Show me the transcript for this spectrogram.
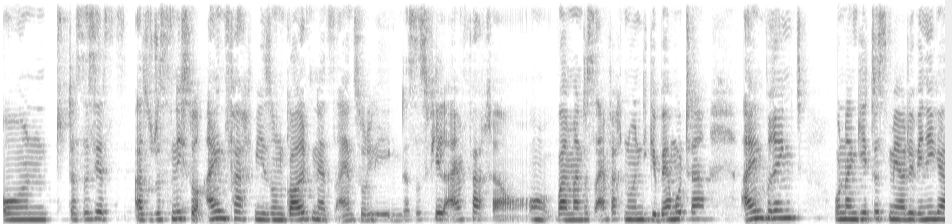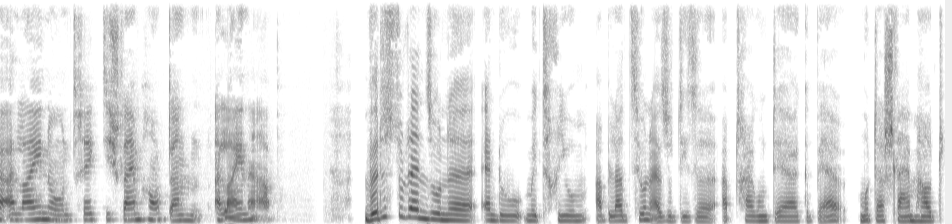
Und das ist jetzt, also das ist nicht so einfach wie so ein Goldnetz einzulegen. Das ist viel einfacher, weil man das einfach nur in die Gebärmutter einbringt und dann geht es mehr oder weniger alleine und trägt die Schleimhaut dann alleine ab. Würdest du denn so eine Endometriumablation, also diese Abtragung der Gebärmutterschleimhaut,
